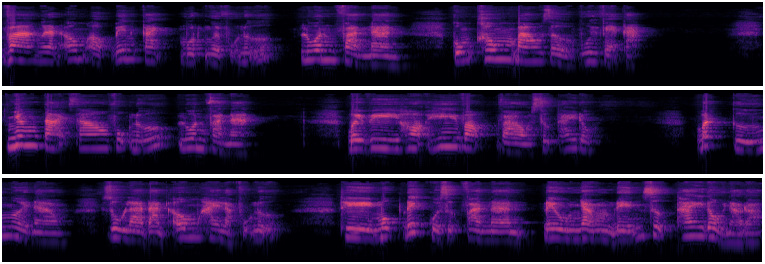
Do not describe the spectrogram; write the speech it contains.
Và người đàn ông ở bên cạnh một người phụ nữ luôn phàn nàn cũng không bao giờ vui vẻ cả. Nhưng tại sao phụ nữ luôn phàn nàn? Bởi vì họ hy vọng vào sự thay đổi. Bất cứ người nào, dù là đàn ông hay là phụ nữ, thì mục đích của sự phàn nàn đều nhằm đến sự thay đổi nào đó.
